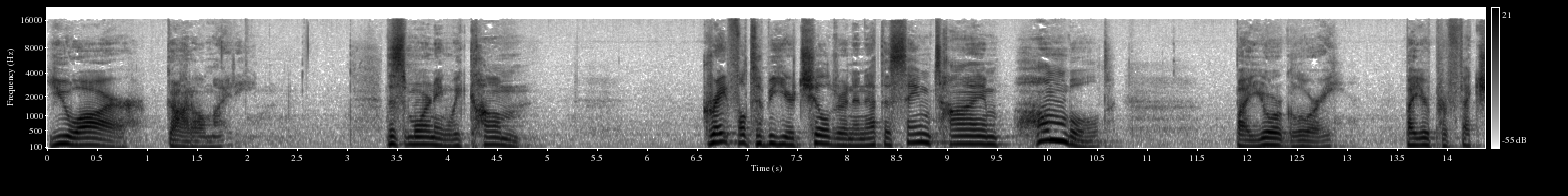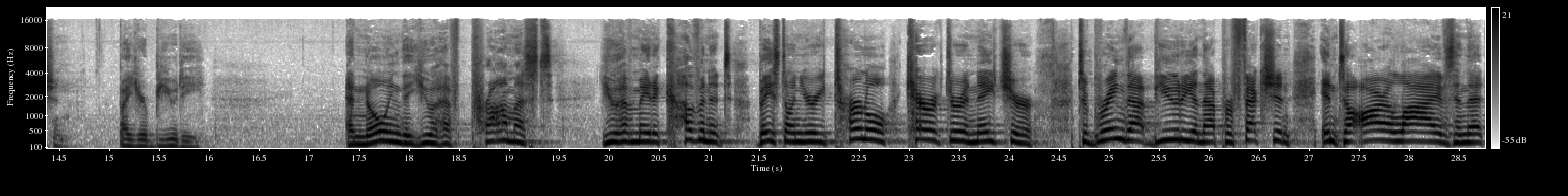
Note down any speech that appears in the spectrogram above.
You are God Almighty. This morning we come grateful to be your children and at the same time humbled by your glory, by your perfection, by your beauty. And knowing that you have promised, you have made a covenant based on your eternal character and nature to bring that beauty and that perfection into our lives, and that,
